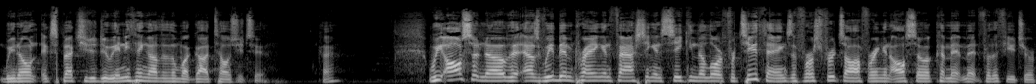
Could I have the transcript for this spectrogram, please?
we don't expect you to do anything other than what God tells you to. Okay? We also know that as we've been praying and fasting and seeking the Lord for two things a first fruits offering and also a commitment for the future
